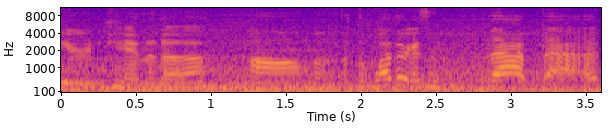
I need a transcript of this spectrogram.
here in Canada, um, but the weather isn't that bad.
